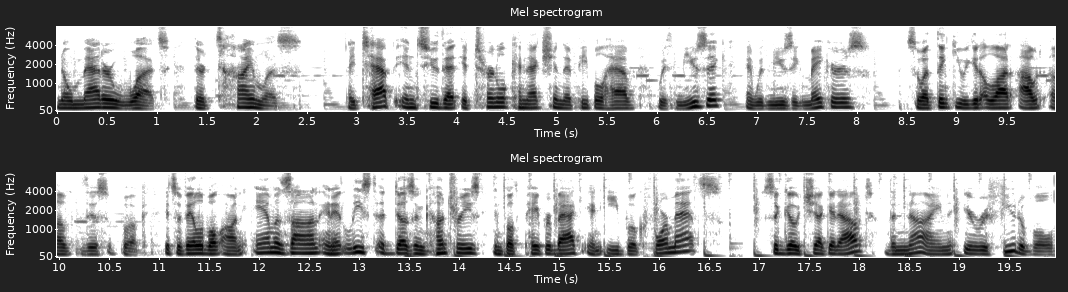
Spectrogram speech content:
no matter what. They're timeless. They tap into that eternal connection that people have with music and with music makers. So I think you would get a lot out of this book. It's available on Amazon in at least a dozen countries in both paperback and ebook formats. So go check it out The Nine Irrefutable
